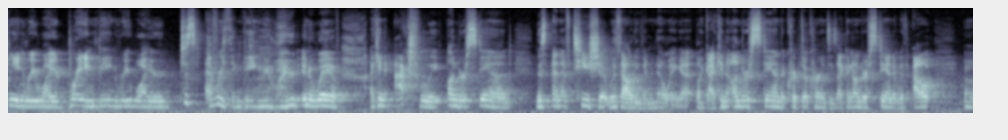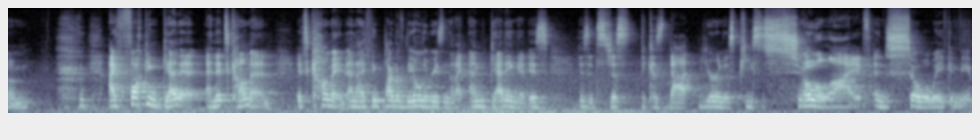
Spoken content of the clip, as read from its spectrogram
being rewired, brain being rewired, just everything being rewired in a way of I can actually understand this NFT shit without even knowing it. Like I can understand the cryptocurrencies. I can understand it without um, I fucking get it and it's coming. It's coming. And I think part of the only reason that I am getting it is is it's just because that Uranus piece is so alive and so awake in me.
